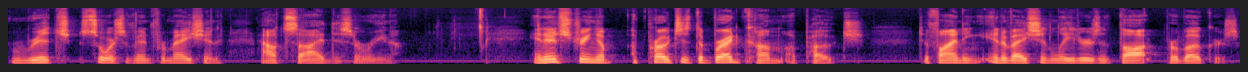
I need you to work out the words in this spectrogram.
rich source of information outside this arena. An interesting approach is the breadcrumb approach to finding innovation leaders and thought provokers.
